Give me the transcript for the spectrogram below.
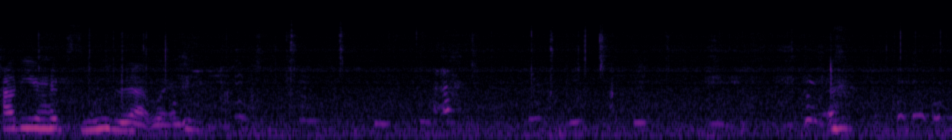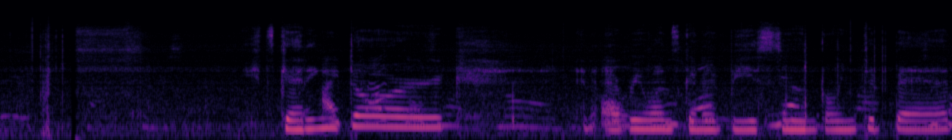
How do your hips move that way? It's getting dark and everyone's gonna be soon going to bed.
